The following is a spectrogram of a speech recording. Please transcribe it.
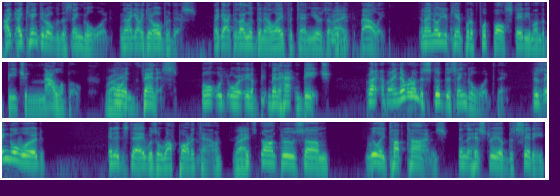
I, I can't get over this Inglewood, and I got to get over this. I got because I lived in L.A. for ten years. I lived in the Valley, and I know you can't put a football stadium on the beach in Malibu Right. or in Venice or, or, or in a Manhattan Beach, but I but I never understood this Inglewood thing because Inglewood, in its day, was a rough part of town. right. It's gone through some really tough times in the history of the city.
